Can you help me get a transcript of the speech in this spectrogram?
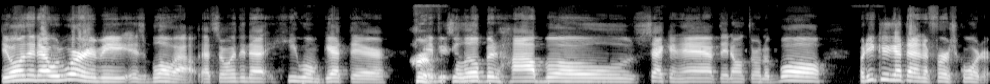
The only thing that would worry me is blowout. That's the only thing that he won't get there. True. If he's a little bit hobble second half, they don't throw the ball, but he could get that in the first quarter.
